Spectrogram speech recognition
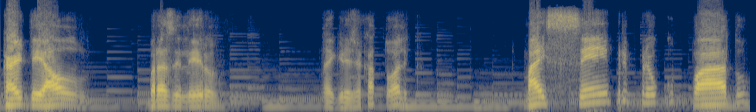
cardeal brasileiro na Igreja Católica, mas sempre preocupado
